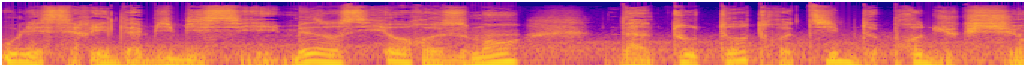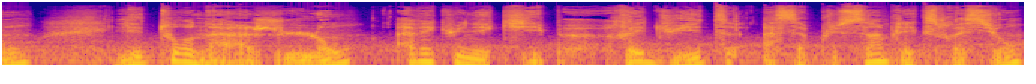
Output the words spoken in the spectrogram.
ou les séries de la BBC, mais aussi heureusement d'un tout autre type de production, les tournages longs avec une équipe réduite à sa plus simple expression,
